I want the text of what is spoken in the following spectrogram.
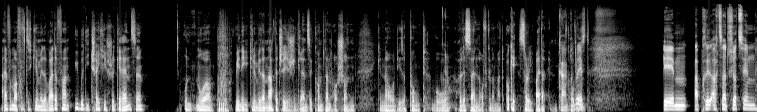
einfach mal 50 Kilometer weiterfahren über die tschechische Grenze und nur pff, wenige Kilometer nach der tschechischen Grenze kommt dann auch schon genau dieser Punkt, wo ja. alles seinen Lauf genommen hat. Okay, sorry, weiter. Kein Kontext. Problem. Im April 1814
